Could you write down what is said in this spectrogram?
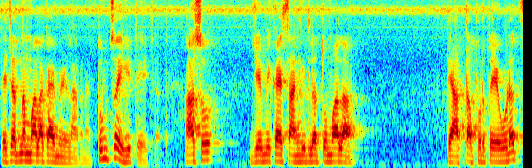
त्याच्यातनं मला काय मिळणार नाही. तुमचं हित आहे याच्यात. असो जे मी काय सांगितलं तुम्हाला ते आत्तापुरतं एवढंच.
